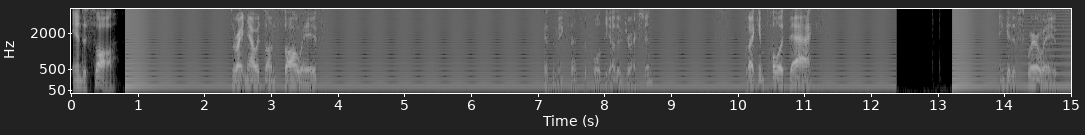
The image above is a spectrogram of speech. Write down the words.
and a saw. So right now it's on saw wave. because it makes sense to pull it the other direction. But I can pull it back and get a square wave.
